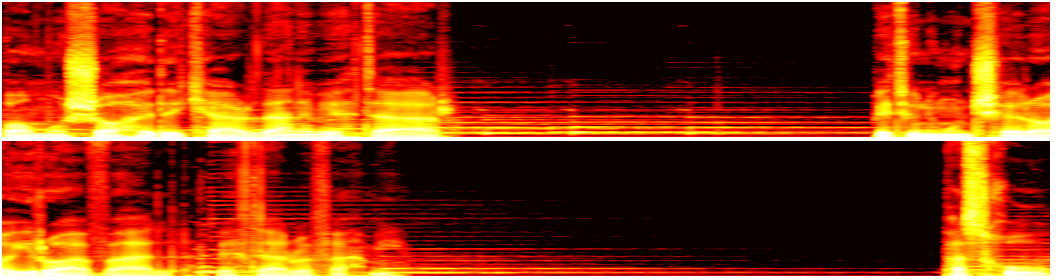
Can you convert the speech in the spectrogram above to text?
با مشاهده کردن بهتر بتونیم اون چرایی رو اول بهتر بفهمیم. پس خوب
